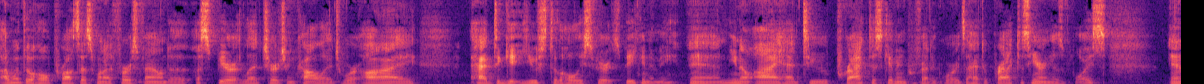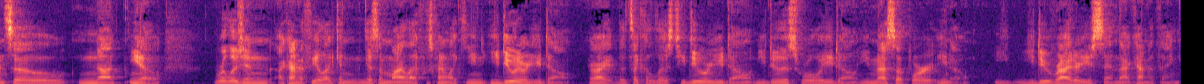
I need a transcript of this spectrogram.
I went through a whole process when I first found a, a spirit-led church in college where I had to get used to the Holy Spirit speaking to me, and you know, I had to practice giving prophetic words. I had to practice hearing His voice, and so not, you know religion i kind of feel like in I guess in my life was kind of like you, you do it or you don't right? It's like a list. You do or you don't. You do this rule or you don't. You mess up or you know you, you do right or you sin that kind of thing.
